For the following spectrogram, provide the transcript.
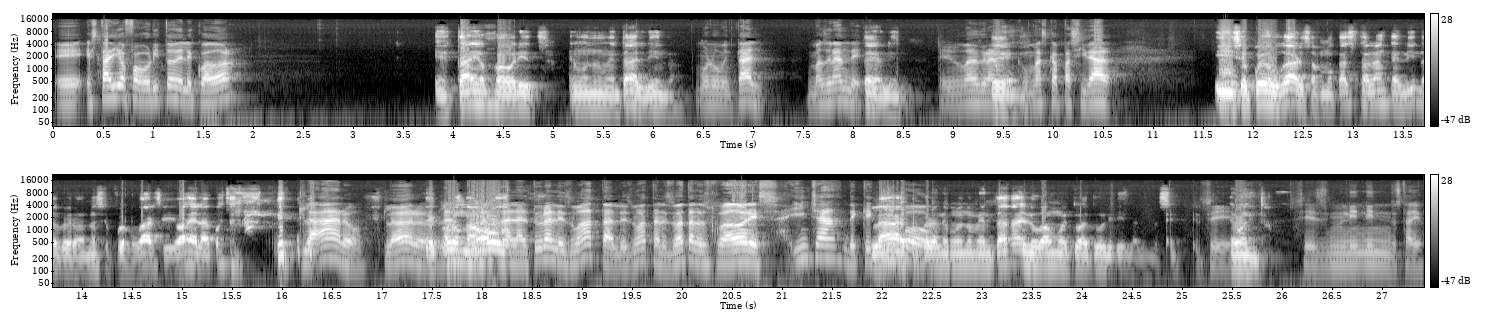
Eh, ¿Estadio favorito del Ecuador? Estadio favorito, el Monumental, lindo. Monumental. Más grande. El más grande, con más capacidad. Y se puede jugar, San Casa Blanca es lindo, pero no se puede jugar. Si vas de la costa. claro, claro. a la altura les mata, les mata, les mata a los jugadores. ¿Hincha? ¿De qué claro, equipo? pero en el Monumental lo vamos de tú a tú, lindo, lindo, sí. sí. Es bonito. Sí, es un lindo estadio.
